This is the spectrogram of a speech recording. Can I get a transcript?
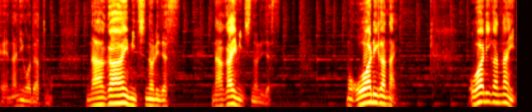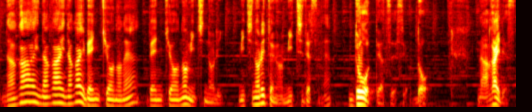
えー、何語であっても長い道のりです。長い道のりです。もう終わりがない。終わりがない。長い長い長い勉強のね勉強の道のり。道のりというのは道ですね。道ってやつですよ。道。長いです。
